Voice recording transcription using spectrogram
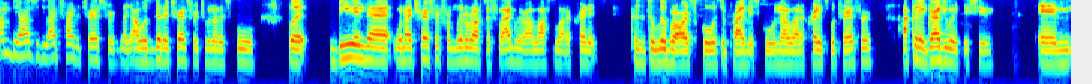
I'm be honest with you, I tried to transfer. Like I was gonna transfer to another school, but being that when I transferred from Little Rock to Flagler, I lost a lot of credits because it's a liberal arts school, it's a private school, not a lot of credits will transfer. I couldn't graduate this year, and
